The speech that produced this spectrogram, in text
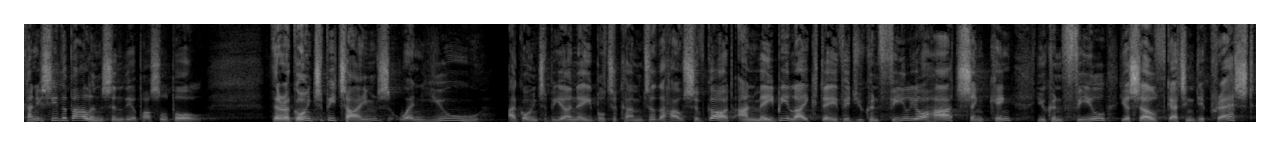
Can you see the balance in the Apostle Paul? There are going to be times when you are going to be unable to come to the house of God. And maybe, like David, you can feel your heart sinking, you can feel yourself getting depressed.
